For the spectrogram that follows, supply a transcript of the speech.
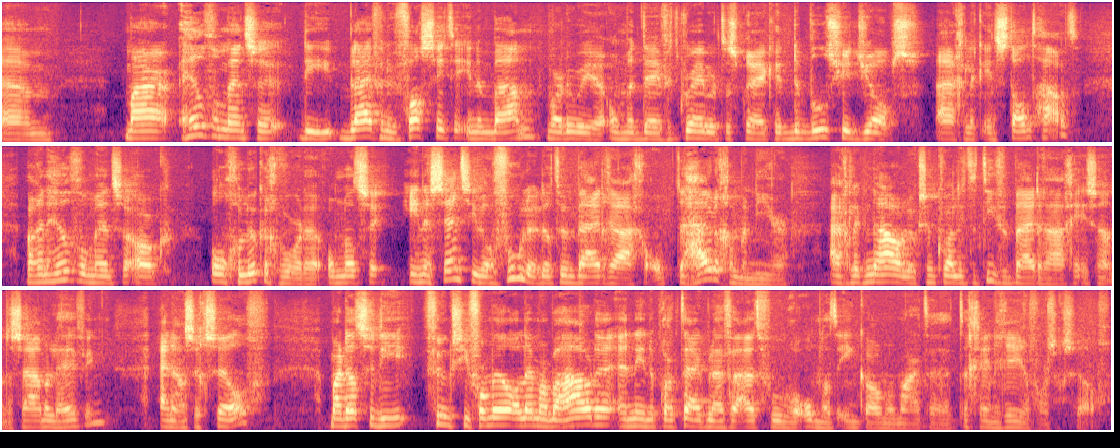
Um, maar heel veel mensen die blijven nu vastzitten in een baan, waardoor je, om met David Graeber te spreken, de bullshit jobs eigenlijk in stand houdt. Waarin heel veel mensen ook ongelukkig worden, omdat ze in essentie wel voelen dat hun bijdrage op de huidige manier eigenlijk nauwelijks een kwalitatieve bijdrage is aan de samenleving en aan zichzelf. Maar dat ze die functie formeel alleen maar behouden en in de praktijk blijven uitvoeren om dat inkomen maar te, te genereren voor zichzelf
